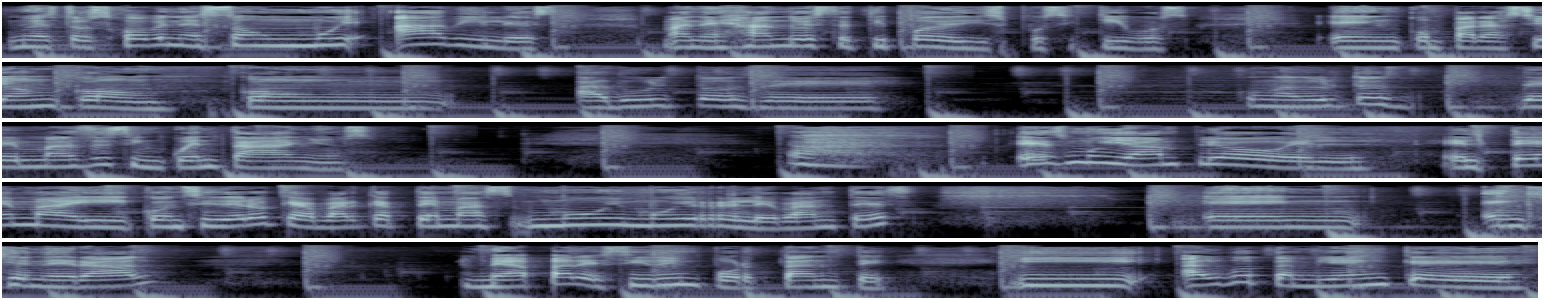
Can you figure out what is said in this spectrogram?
nuestros jóvenes son muy hábiles manejando este tipo de dispositivos en comparación con, con adultos de con adultos de más de 50 años. Ah, es muy amplio el, tema y considero que abarca temas muy, muy relevantes. En, general, me ha parecido importante. Y algo también que,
